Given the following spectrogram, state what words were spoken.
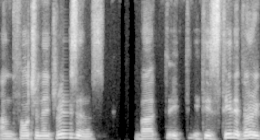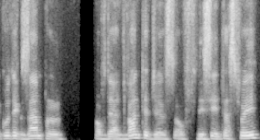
unfortunate reasons, but it, it is still a very good example of the advantages of this industry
